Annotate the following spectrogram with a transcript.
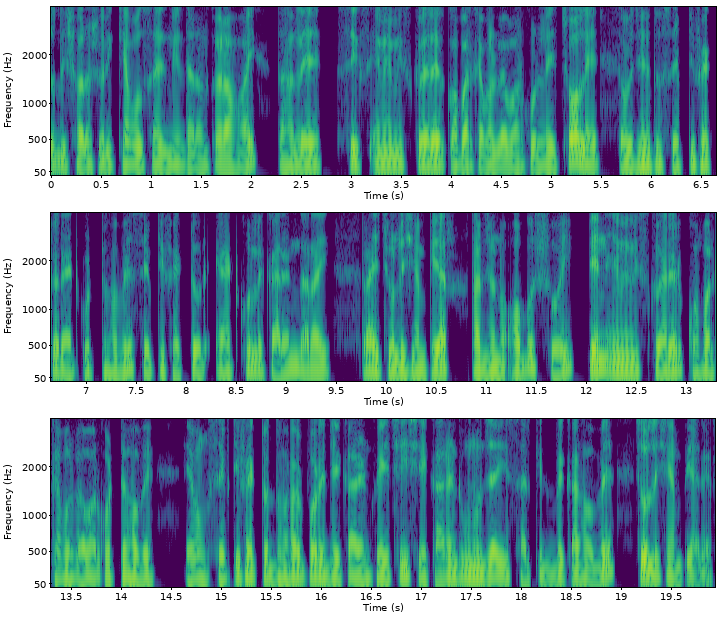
যদি সরাসরি কেবল সাইজ নির্ধারণ করা হয়, তাহলে সিক্স এম এম স্কোয়ারের কপার কেবল ব্যবহার করলে চলে। তবে যেহেতু সেফটি ফ্যাক্টর অ্যাড করতে হবে সেফটি ফ্যাক্টর অ্যাড করলে কারেন্ট দাঁড়ায় প্রায় চল্লিশ অ্যাম্পিয়ার তার জন্য অবশ্যই টেন এম এম স্কোয়ারের কপার কেবল ব্যবহার করতে হবে। এবং সেফটি ফ্যাক্টর ধরার পরে যে কারেন্ট পেয়েছি, সেই কারেন্ট অনুযায়ী সার্কিট ব্রেকার হবে চল্লিশ এম্পিয়ারের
